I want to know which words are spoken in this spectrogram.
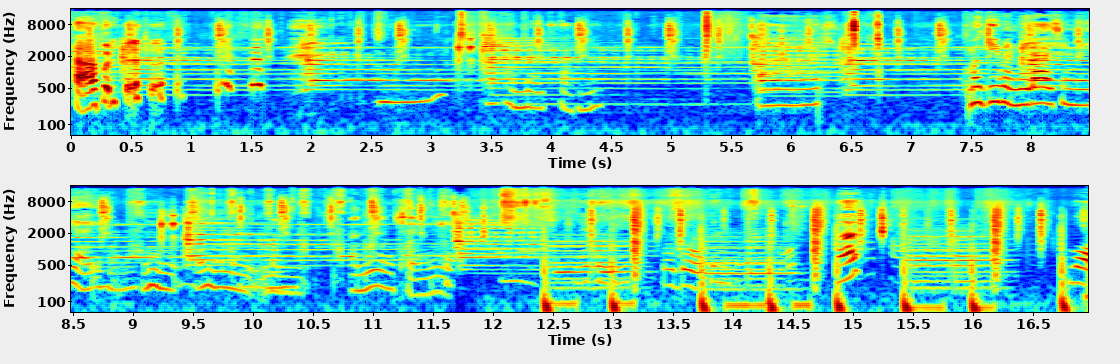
ขาหมดเลยอืมอาหารในฝังเออเมื่อกี้มันไม่ได้ใช่ไหมใหญ่หัวเนี่ยอืมอันนี้มันมันอันนี้ยังแข็งอยู่ให้ดูดิโดโดขึ้นฮะ บ่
